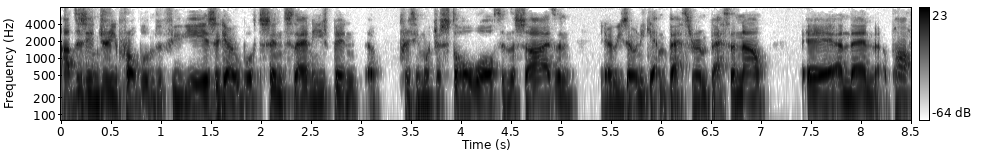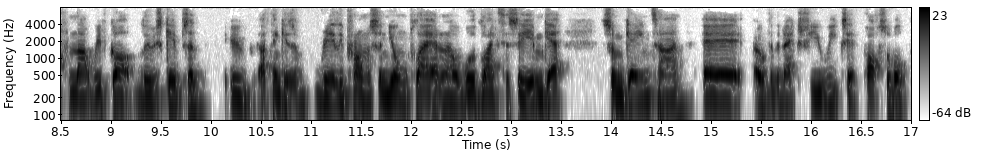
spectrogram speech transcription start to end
had his injury problems a few years ago, but since then he's been a, pretty much a stalwart in the side, and you know he's only getting better and better now. Uh, and then apart from that, we've got Lewis Gibson, who I think is a really promising young player, and I would like to see him get some game time uh, over the next few weeks if possible.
